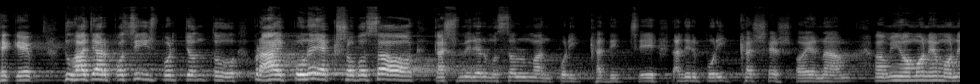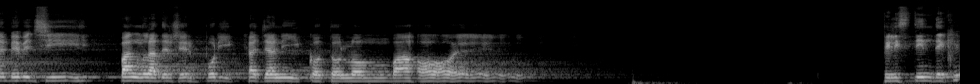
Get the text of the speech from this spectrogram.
থেকে দু পর্যন্ত প্রায় পৌনে একশো বছর কাশ্মীরের মুসলমান পরীক্ষা দিচ্ছে। তাদের পরীক্ষা শেষ হয় না। আমিও মনে মনে ভেবেছি বাংলাদেশের পরীক্ষা জানি কত লম্বা হয়। ফিলিস্তিন দেখে,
